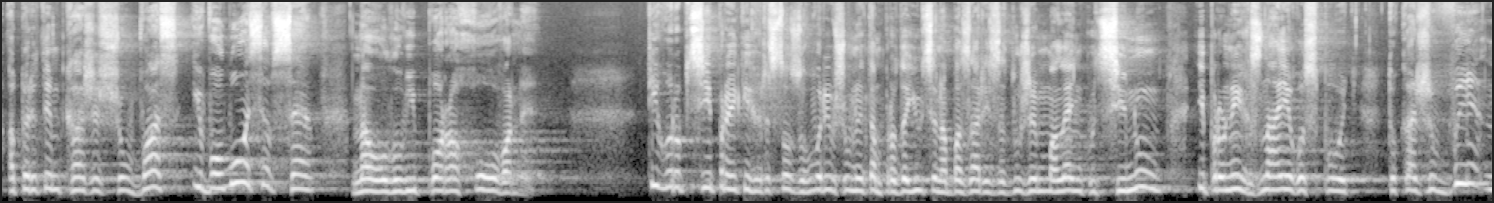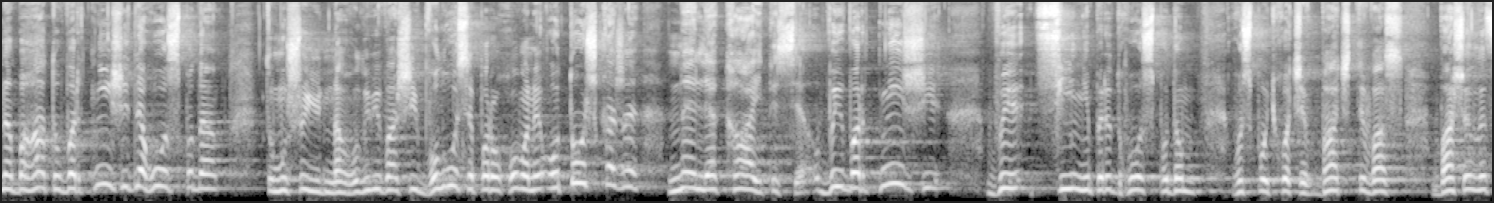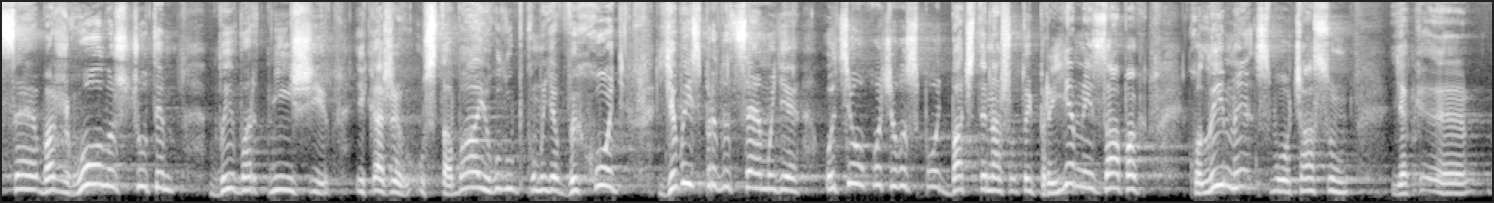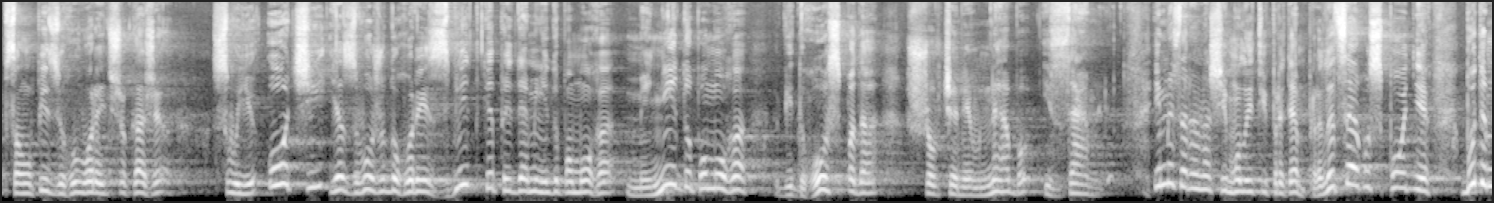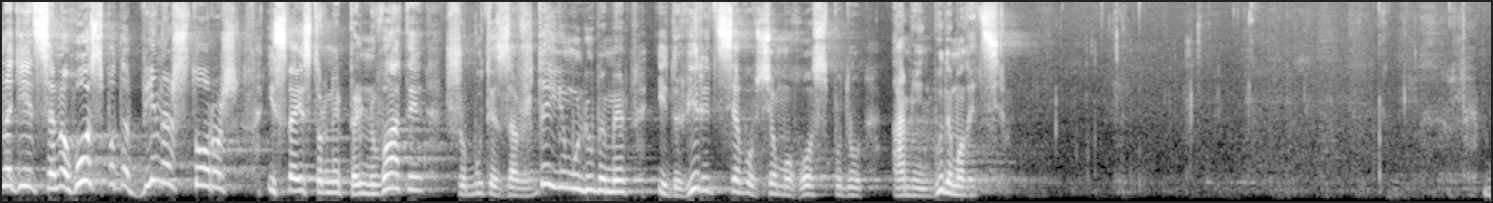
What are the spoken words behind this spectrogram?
А перед тим каже, що у вас і волосся все на голові пораховане. Ті горобці, про які Христос говорив, що вони там продаються на базарі за дуже маленьку ціну, і про них знає Господь, то каже, ви набагато вартніші для Господа, тому що на голові вашій волосся пораховане. Отож, каже, не лякайтеся, ви вартніші, ви цінні перед Господом. Господь хоче бачити вас, ваше лице, ваш голос чути ви вартніші. І каже: Уставай, голубко моя, виходь, явись перед лице моє. Оцього хоче Господь, бачите наш той приємний запах, коли ми свого часу, як е, самопізі говорить, що каже, свої очі я звожу до гори, звідки прийде мені допомога? Мені допомога від Господа, що вчинив небо і землю. І ми зараз в нашій молитві прийдемо при лице Господнє, будемо надіятися на Господа, Він наш сторож, і з своєї сторони пильнувати, щоб бути завжди йому любими і довіритися во всьому Господу. Амінь. Будемо молитися.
